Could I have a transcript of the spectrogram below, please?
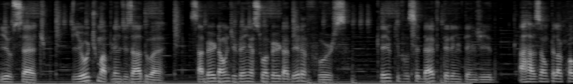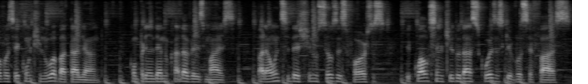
E o sétimo e último aprendizado é saber de onde vem a sua verdadeira força. Creio que você deve ter entendido a razão pela qual você continua batalhando, compreendendo cada vez mais para onde se destinam os seus esforços e qual o sentido das coisas que você faz.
